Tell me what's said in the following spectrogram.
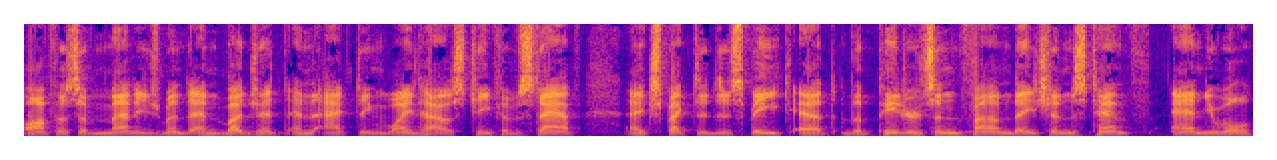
Office of Management and Budget and acting White House Chief of Staff, expected to speak at the Peterson Foundation's 10th annual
